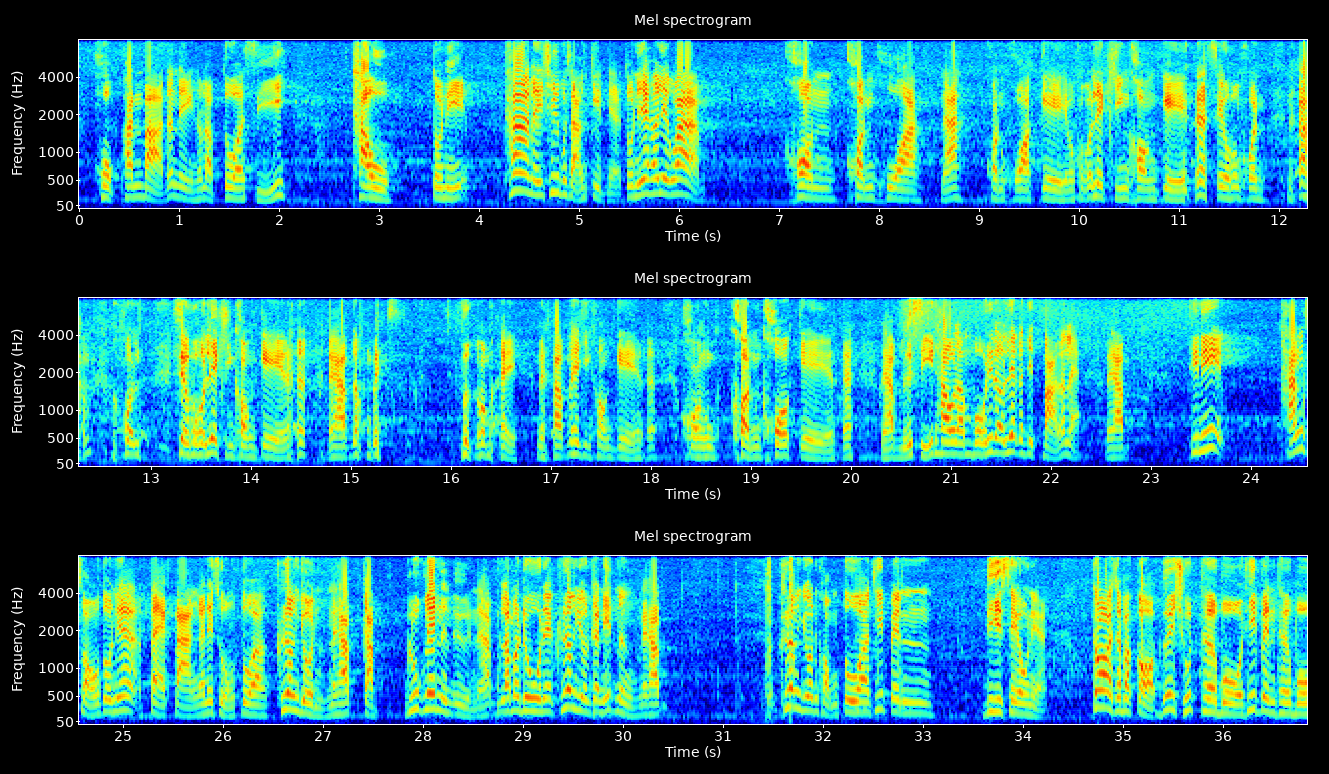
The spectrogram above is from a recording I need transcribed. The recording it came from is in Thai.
76,000 บาทนั่นเองสำหรับตัวสีเทาตัวนี้ ถ้าในชื่อภาษาอังกฤษเนี่ยตัวนี้เขาเรียกว่าคอนคอนควานะคอนควาเกยบางคนก็เรียกคิงคองเกยนะเซลล์บางคนนะครับบางคนเซลล์บางคนเรียกคิงคองเกยนะนะครับต้องไป ฝึกมาใหม่นะครับไม่ใช่คิงคองเกนะคอนคอนคอเกนะนะครับหรือสีเทาลัมโบที่เราเรียกกันติดปากนั่นแหละนะครับทีนี้ทั้ง 2 ตัวนี้แตกต่างกันในส่วนของตัวเครื่องยนต์นะครับกับลูกเล่นอื่นๆนะครับเรามาดูเนี่ยเครื่องยนต์กันนิดหนึ่งนะครับ เครื่องยนต์ของตัวที่เป็นดีเซลเนี่ยก็จะประกอบด้วยชุดเทอร์โบที่เป็นเทอร์โบ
